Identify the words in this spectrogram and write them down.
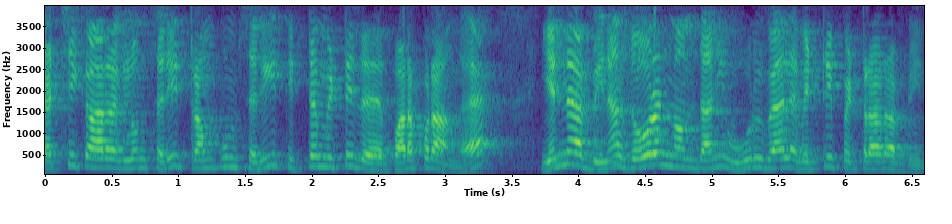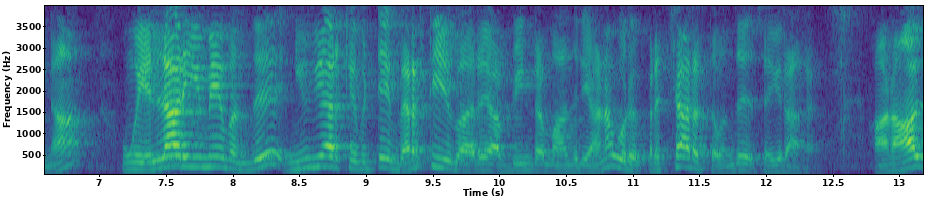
கட்சிக்காரர்களும் சரி ட்ரம்ப்பும் சரி திட்டமிட்டு இதை பரப்புகிறாங்க என்ன அப்படின்னா ஜோரன் மம்தானி ஒருவேளை வெற்றி பெற்றார் அப்படின்னா உங்க எல்லாரையுமே வந்து நியூயார்க்கை விட்டே விரட்டிடுவாரு அப்படின்ற மாதிரியான ஒரு பிரச்சாரத்தை வந்து செய்கிறாங்க ஆனால்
